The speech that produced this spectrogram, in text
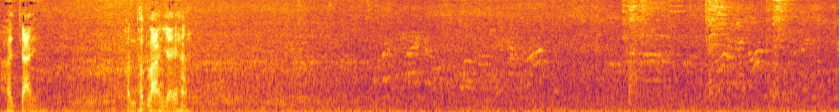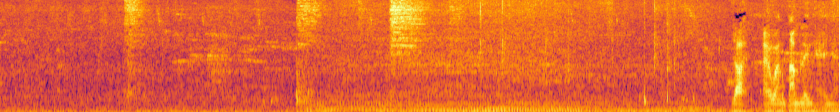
hơi chạy hình thức là như vậy ha. Rồi ai quan tâm liên hệ nha.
